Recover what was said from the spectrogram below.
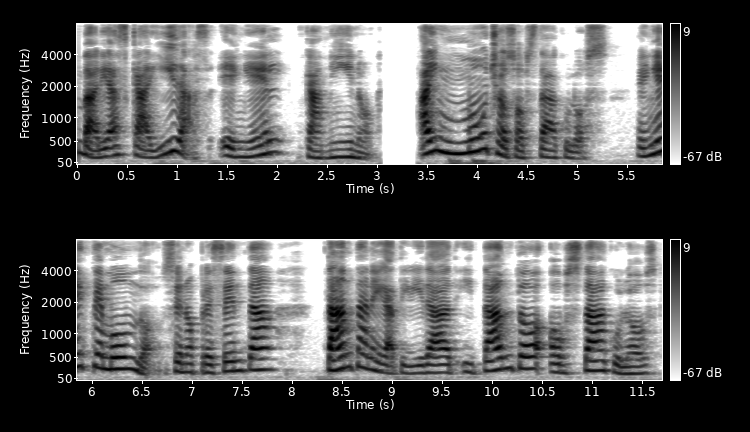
varias caídas en el camino. Hay muchos obstáculos. En este mundo se nos presenta tanta negatividad y tantos obstáculos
